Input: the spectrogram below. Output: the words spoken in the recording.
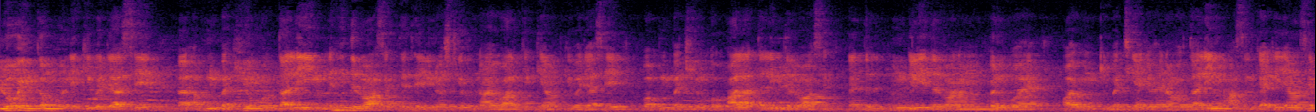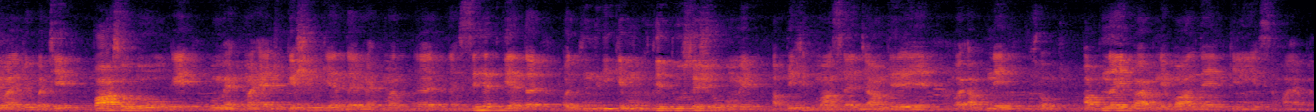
لو انکم ہونے کی وجہ سے uh, اپنی بچیوں کو تعلیم نہیں دلوا سکتے تھے یونیورسٹی آف نایوال کے قیام کی وجہ سے، وہ اپنی بچیوں کو اعلیٰ تعلیم دلوا سکتے ان کے لیے دلوانا ممکن ہوا ہے۔ اور ان کی بچیاں جو ہے نا وہ تعلیم حاصل کر کے یہاں سے ہمارے جو بچے پاس آؤٹ ہو گئے، وہ محکمہ ایجوکیشن کے اندر، محکمہ صحت کے اندر اور زندگی کے مختلف دوسرے شعبوں میں اپنی خدمات سے انجام دے رہے ہیں اور اپنے اپنے اور اپنے والدین کے لیے سہایا بن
